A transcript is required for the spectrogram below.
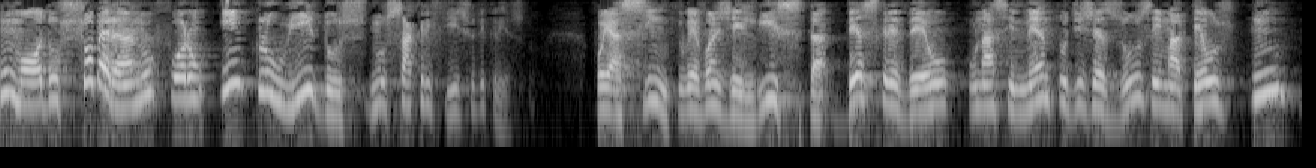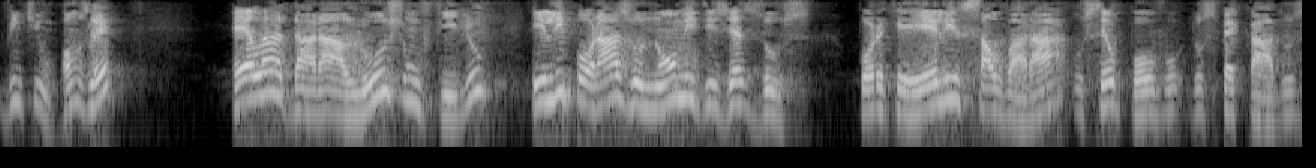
um modo soberano foram incluídos no sacrifício de Cristo. Foi assim que o evangelista descreveu o nascimento de Jesus em Mateus 1, 21. Vamos ler? Ela dará à luz um filho e lhe porás o nome de Jesus, porque ele salvará o seu povo dos pecados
